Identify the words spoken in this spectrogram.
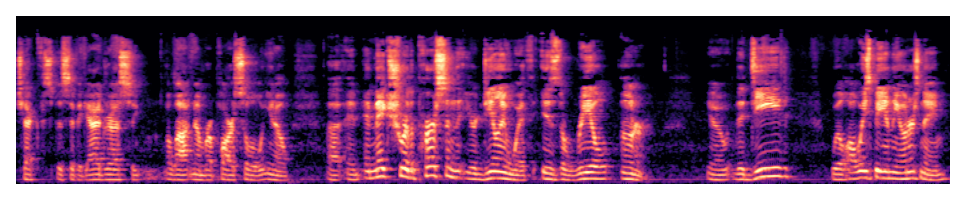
check specific address, a lot number, of parcel, you know, uh, and, and make sure the person that you're dealing with is the real owner. You know, the deed will always be in the owner's name.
